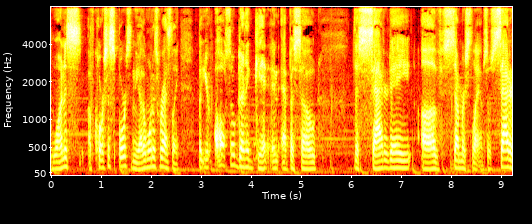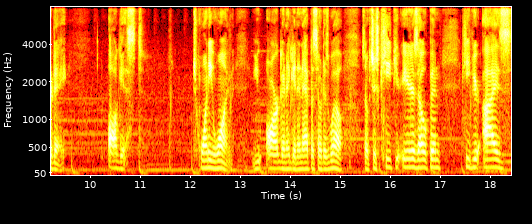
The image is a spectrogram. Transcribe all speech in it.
One is, of course, is sports, and the other one is wrestling but you're also going to get an episode the Saturday of SummerSlam. So, Saturday, August 21, you are going to get an episode as well. So, just keep your ears open, keep your eyes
